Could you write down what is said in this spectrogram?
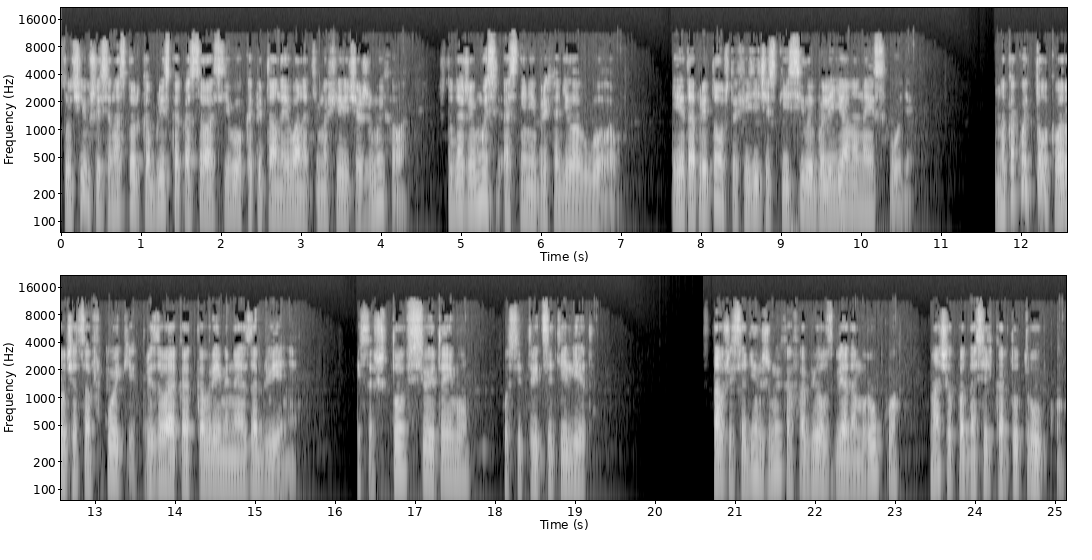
Случившееся настолько близко касалось его, капитана Ивана Тимофеевича Жмыхова, что даже мысль о сне не приходила в голову. И это при том, что физические силы были явно на исходе. Но какой толк ворочаться в койке, призывая кратковременное забвение? И за что все это ему после 30 лет? Оставшись один, Жмыхов обвел взглядом рубку, начал подносить к рту трубку.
